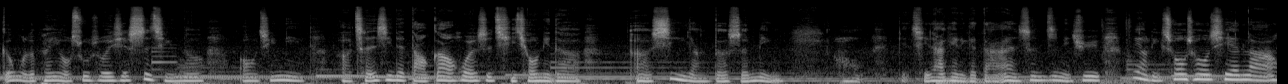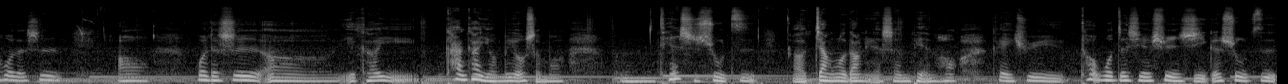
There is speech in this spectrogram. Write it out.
跟我的朋友诉说一些事情呢？哦，请你呃诚心的祷告，或者是祈求你的呃信仰的神明，哦，给其他给你个答案，甚至你去庙里抽抽签啦，或者是哦，或者是呃，也可以看看有没有什么。嗯，天使数字呃降落到你的身边哈，可以去透过这些讯息跟数字，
